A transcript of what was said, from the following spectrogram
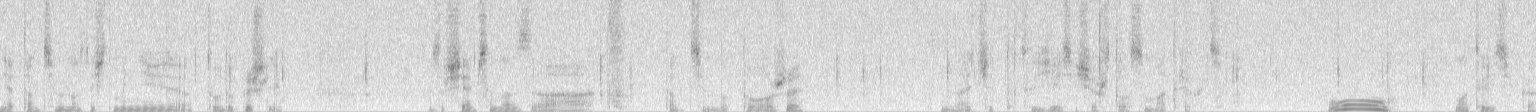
Нет, там темно, значит мы не оттуда пришли. Возвращаемся назад. Там темно тоже. Значит, тут есть еще что осматривать. О, смотрите-ка.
